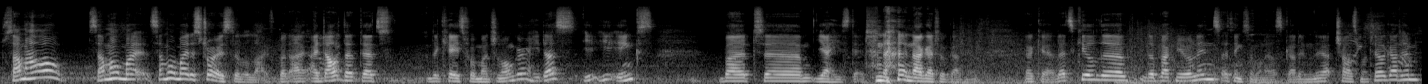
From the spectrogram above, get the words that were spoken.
somehow, somehow my somehow my destroyer is still alive. But I, I doubt that that's the case for much longer. He does. He, he inks. But um, yeah, he's dead. Nagato got him. Okay, let's kill the, the Black New Orleans. I think someone else got him. Charles Martel got him.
